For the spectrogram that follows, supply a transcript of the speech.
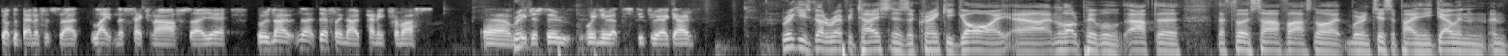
got the benefits of that late in the second half. So yeah, there was no, no definitely no panic from us. Um, we just knew we knew had to stick to our game. Ricky's got a reputation as a cranky guy, uh, and a lot of people after the first half last night were anticipating he'd go in and, and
